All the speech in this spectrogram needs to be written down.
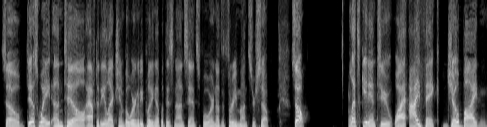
So just wait until after the election, but we're going to be putting up with this nonsense for another three months or so. So let's get into why I think Joe Biden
